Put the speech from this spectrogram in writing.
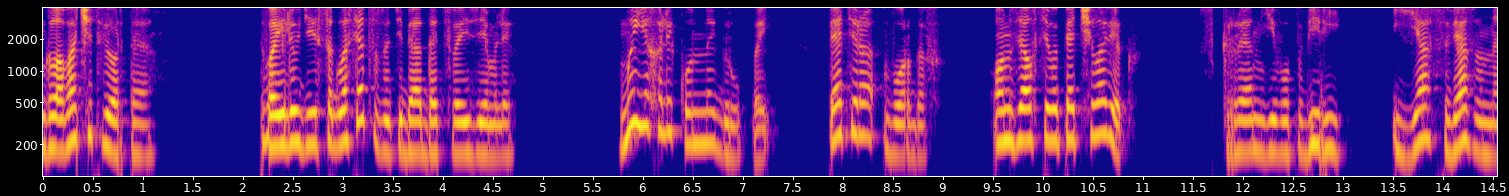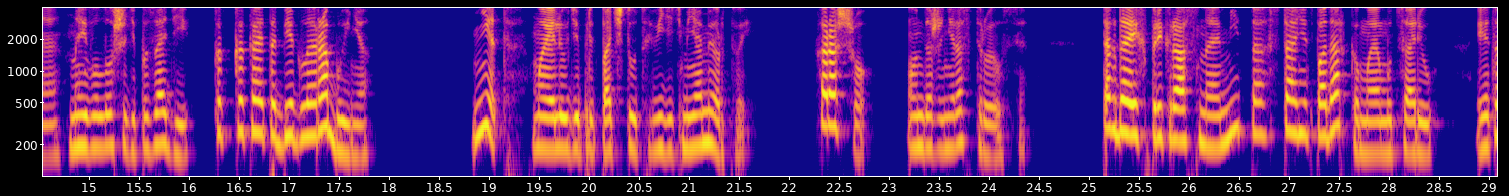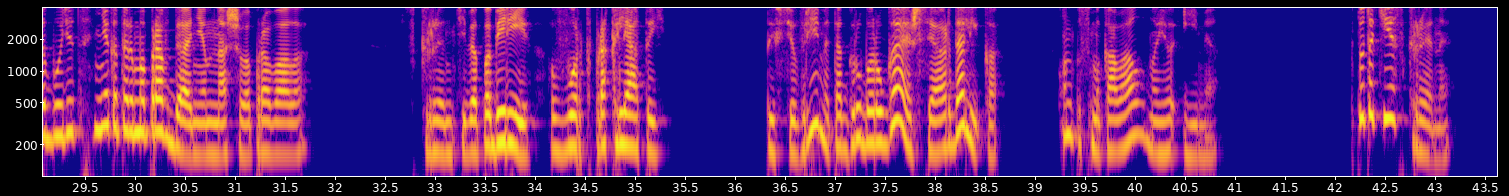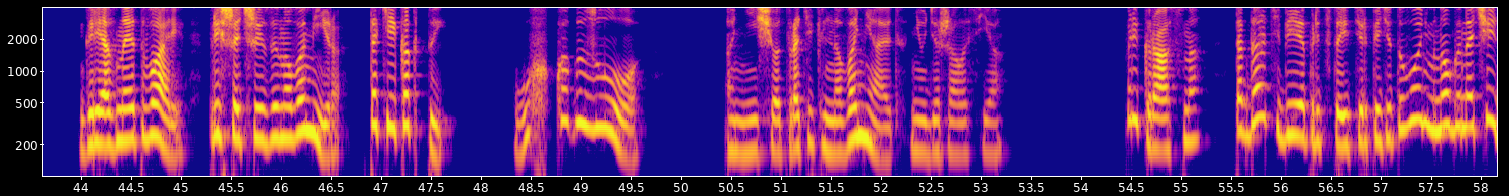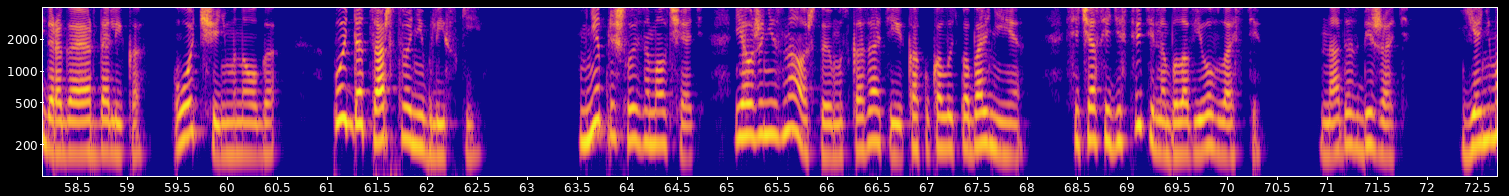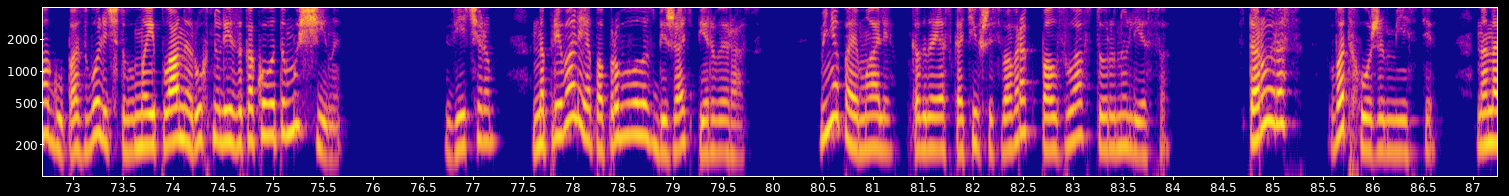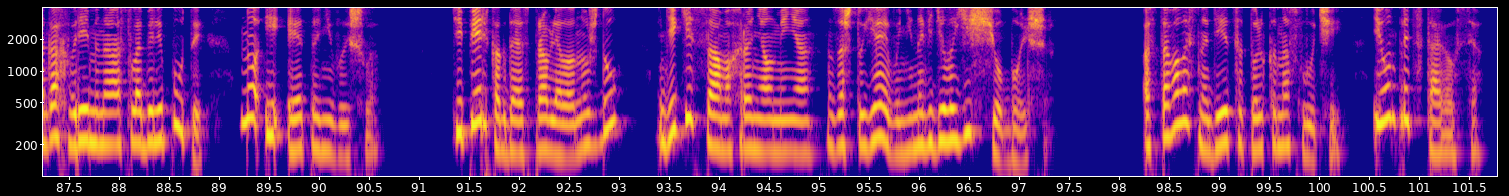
Глава четвертая. Твои люди согласятся за тебя отдать свои земли? Мы ехали конной группой. Пятеро воргов. Он взял всего пять человек. Скрен его побери. И я, связанная на его лошади позади, как какая-то беглая рабыня. Нет, мои люди предпочтут видеть меня мертвой. Хорошо. Он даже не расстроился. Тогда их прекрасная Мита станет подарком моему царю, это будет некоторым оправданием нашего провала. Скрен, тебя побери, ворк проклятый! Ты все время так грубо ругаешься, Ардалика. Он посмаковал мое имя. Кто такие скрены? Грязные твари, пришедшие из иного мира, такие как ты. Ух, как зло! Они еще отвратительно воняют, не удержалась я. Прекрасно. Тогда тебе предстоит терпеть эту вонь много ночей, дорогая Ордалика. Очень много. Путь до царства не близкий. Мне пришлось замолчать. Я уже не знала, что ему сказать и как уколоть побольнее. Сейчас я действительно была в его власти. Надо сбежать. Я не могу позволить, чтобы мои планы рухнули из-за какого-то мужчины. Вечером на привале я попробовала сбежать первый раз. Меня поймали, когда я, скатившись во враг, ползла в сторону леса. Второй раз в отхожем месте. На ногах временно ослабили путы, но и это не вышло. Теперь, когда я справляла нужду, Дикий сам охранял меня, за что я его ненавидела еще больше. Оставалось надеяться только на случай, и он представился.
